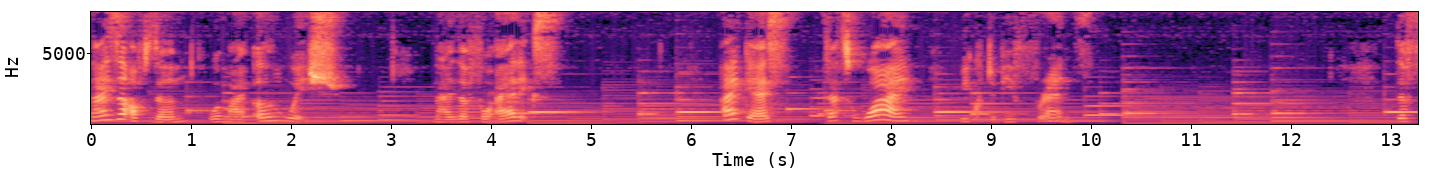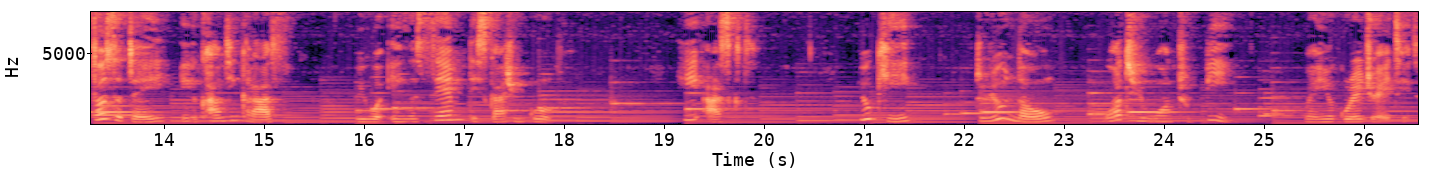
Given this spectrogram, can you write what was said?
Neither of them were my own wish, neither for Alex. I guess that's why we could be friends. The first day in accounting class, we were in the same discussion group. He asked, Yuki, do you know what you want to be when you graduated?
